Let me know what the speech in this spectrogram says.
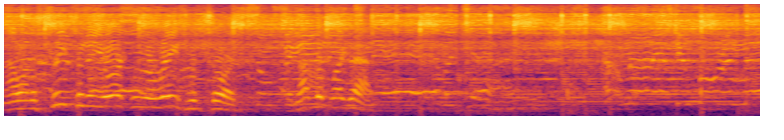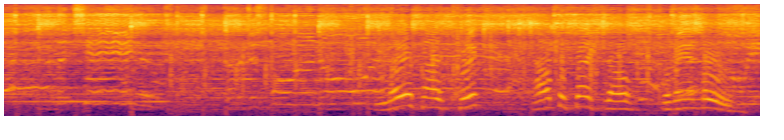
Now on the streets of New York, we were raised with swords. And that looked like that. Notice how quick, how professional the man moves.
